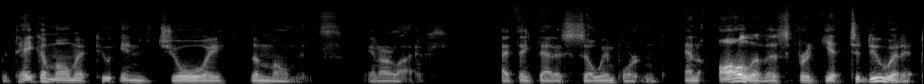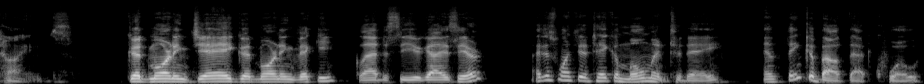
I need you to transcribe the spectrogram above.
But take a moment to enjoy the moments in our lives. I think that is so important. And all of us forget to do it at times. Good morning, Jay. Good morning, Vicky. Glad to see you guys here. I just want you to take a moment today and think about that quote.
